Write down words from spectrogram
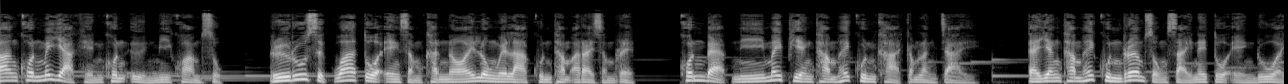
บางคนไม่อยากเห็นคนอื่นมีความสุข หรือรู้สึกว่าตัวเองสำคัญน้อยลงเวลาคุณทำอะไรสำเร็จ คนแบบนี้ไม่เพียงทำให้คุณขาดกำลังใจ แต่ยังทำให้คุณเริ่มสงสัยในตัวเองด้วย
